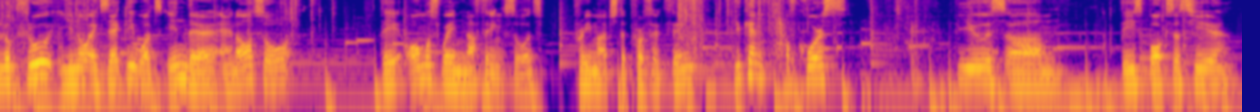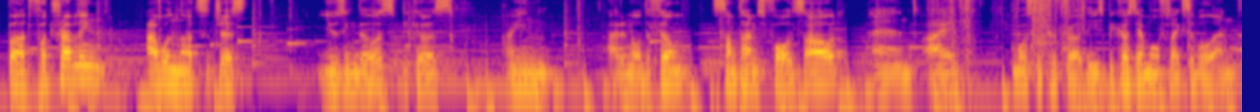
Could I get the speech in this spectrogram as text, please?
look through you know exactly what's in there and also they almost weigh nothing so it's pretty much the perfect thing you can of course use um, these boxes here but for traveling I will not suggest using those because I mean I don't know the film sometimes falls out and I mostly prefer these because they're more flexible and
